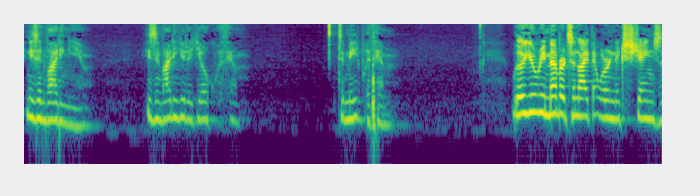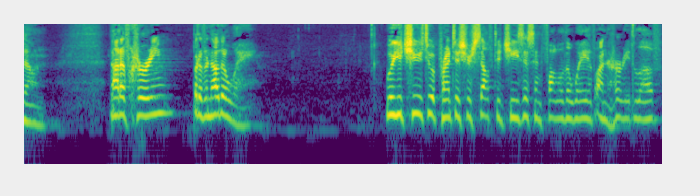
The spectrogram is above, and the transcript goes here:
And he's inviting you. He's inviting you to yoke with him, to meet with him. Will you remember tonight that we're in an exchange zone? Not of hurrying, but of another way. Will you choose to apprentice yourself to Jesus and follow the way of unhurried love?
